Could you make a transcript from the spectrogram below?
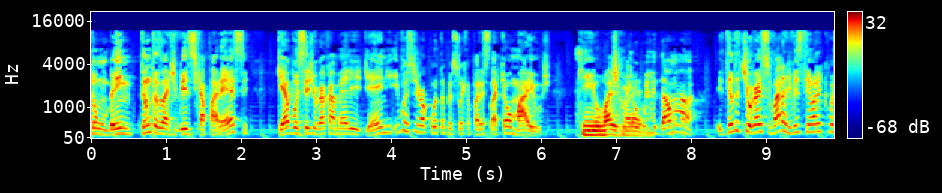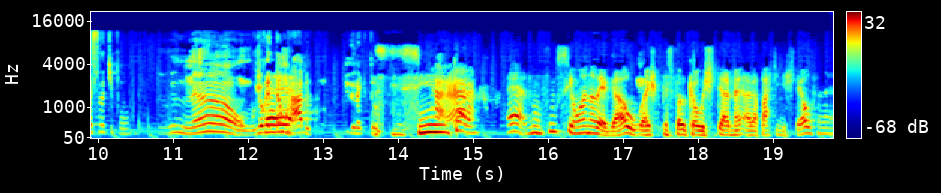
tão bem tantas as vezes que aparece. Que é você jogar com a Mary Jane e você jogar com outra pessoa que aparece lá, que é o Miles. Sim, eu o acho Miles que o jogo ele dá uma. Ele tenta te jogar isso várias vezes, tem hora que você tá tipo. Não, o jogo é, É. tão rápido, né, que tu. Sim, Caraca. cara. É, não funciona legal, Hum. acho que principal que é o, a, a parte de stealth, né?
